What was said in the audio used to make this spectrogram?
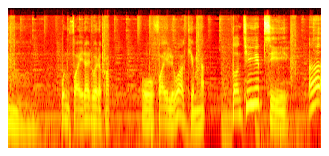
มพ่นไฟได้ด้วยนะครับ โอ้ไฟหรือว่าเข็มนะตอนที่ยี่สี่ เออ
